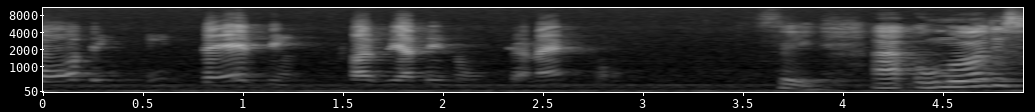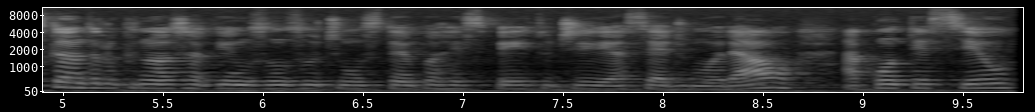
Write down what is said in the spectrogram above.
podem e devem fazer a denúncia, né? Sei. Ah, o maior escândalo que nós já vimos nos últimos tempos a respeito de assédio moral aconteceu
